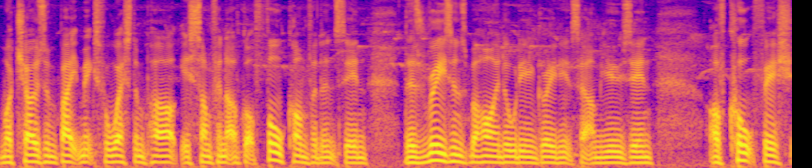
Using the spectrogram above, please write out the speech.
My chosen bait mix for Weston Park is something that I've got full confidence in. There's reasons behind all the ingredients that I'm using. I've caught fish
